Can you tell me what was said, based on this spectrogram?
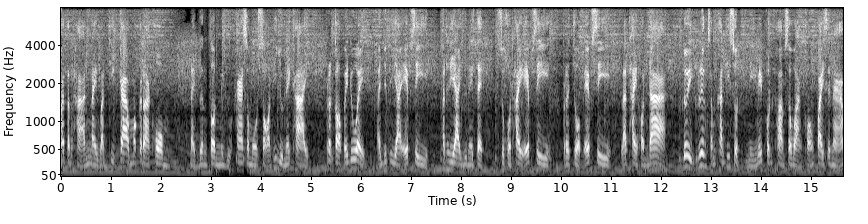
มาตรฐานในวันที่ 9 มกราคม ในเบื้องต้นมีอยู่ 5 สโมสรที่อยู่ในข่าย ประกอบไปด้วยอยุธยา FC พัทยายูไนเต็ด สุโขทัย FC ประจวบ FC และไทยฮอนด้าโดยอีกเรื่องสำคัญที่สุดหนีไม่พ้นความสว่างของไฟสนาม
